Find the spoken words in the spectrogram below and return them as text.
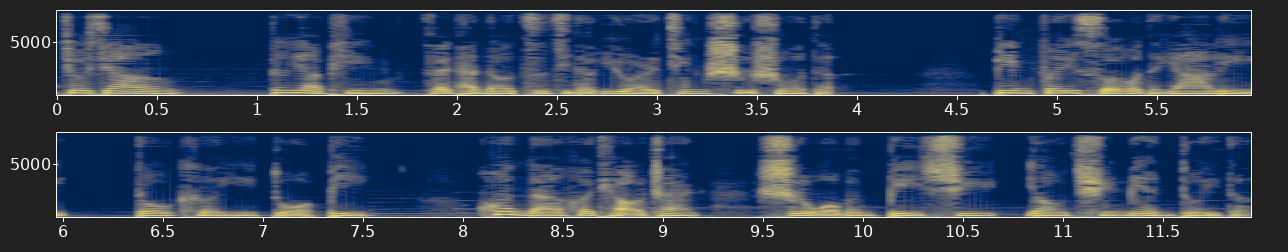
就像邓亚萍在谈到自己的育儿经时说的：“并非所有的压力都可以躲避，困难和挑战是我们必须要去面对的。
